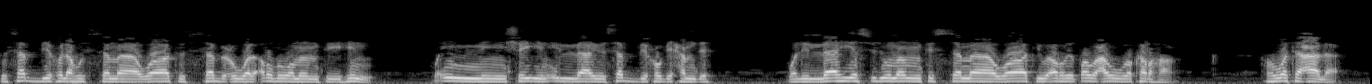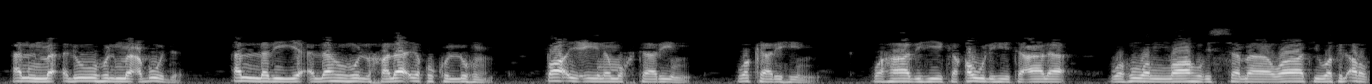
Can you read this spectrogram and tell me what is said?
تسبح له السماوات السبع والأرض ومن فيهن وإن من شيء إلا يسبح بحمده. ولله يسجد من في السماوات والأرض طوعا وكرها. فهو تعالى المألوه المعبود الذي يألهه الخلائق كلهم طائعين مختارين. وكارهين. وهذه كقوله تعالى وهو الله في السماوات وفي الأرض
